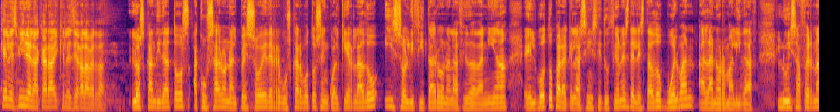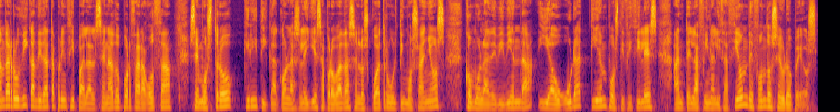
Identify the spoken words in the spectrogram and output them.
que les mire la cara y que les llegue la verdad. Los candidatos acusaron al PSOE de rebuscar votos en cualquier lado y solicitaron a la ciudadanía el voto para que las instituciones del Estado vuelvan a la normalidad. Luisa Fernanda Rudi, candidata principal al Senado por Zaragoza, se mostró crítica con las leyes aprobadas en los cuatro últimos años, como la de vivienda, y augura tiempos difíciles ante la finalización de fondos europeos.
